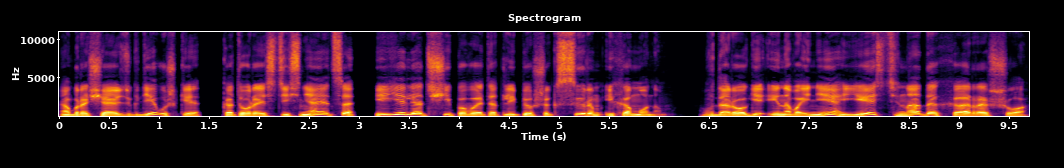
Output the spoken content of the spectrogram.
Обращаюсь к девушке, которая стесняется и еле отщипывает от лепешек с сыром и хамоном. В дороге и на войне есть надо хорошо.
